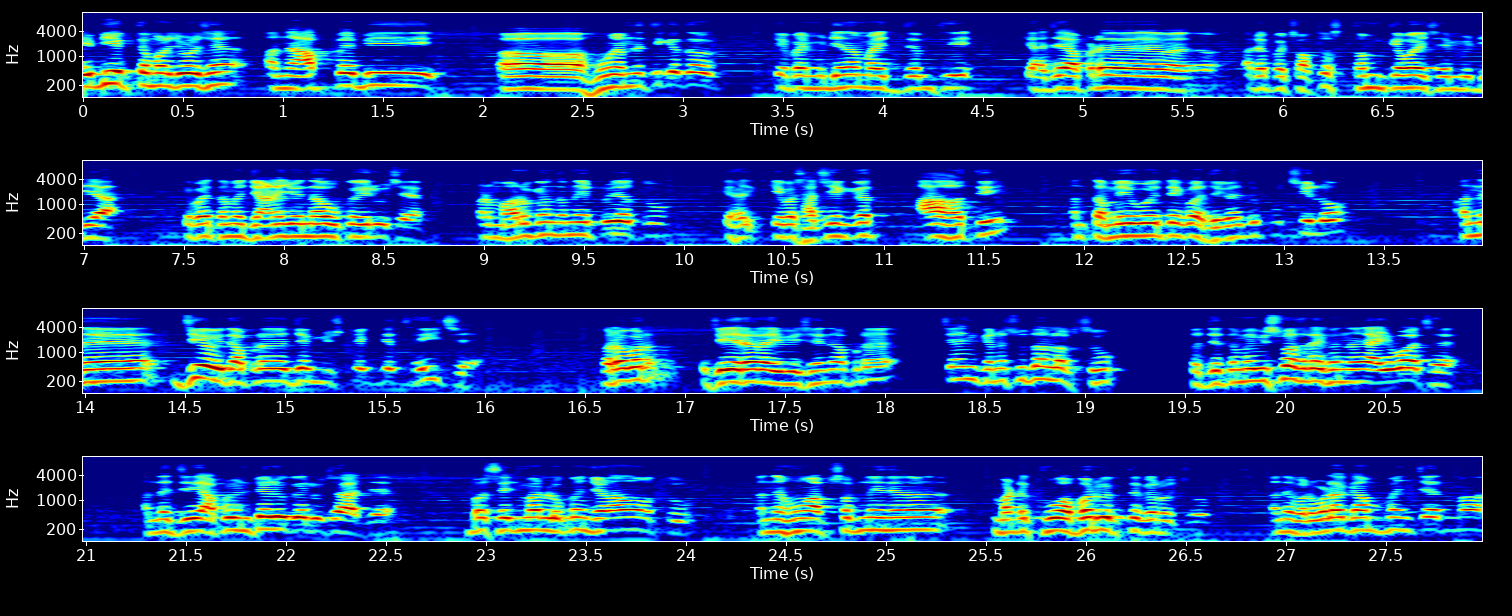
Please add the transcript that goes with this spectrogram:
એ બી એક તમારી જોડે છે અને આપે બી હું એમ નથી કહેતો કે ભાઈ મીડિયાના માધ્યમથી કે આજે આપણે, અરે ભાઈ ચોથો સ્તંભ કહેવાય છે મીડિયા કે ભાઈ તમે જાણી જોઈને આવું કર્યું છે. પણ મારું કેમ તમને એટલું જ હતું કે ભાઈ સાચી હકીકત આ હતી અને તમે એવું હોય તો એક વાર અધિકારી પૂછી લો. અને જે હોય તો આપણે જે મિસ્ટેક જે થઈ છે, બરાબર? જે એરર આવી છે એને આપણે ચેન્જ કરીને સુધાર લખશું. તો જે તમે વિશ્વાસ રાખીને આવ્યા છે અને જે આપણું ઇન્ટરવ્યૂ કર્યું છે આજે, બસ એ જ મારે લોકોને જણાવવું હતું. અને હું આપ સૌને એના માટે ખૂબ આભાર વ્યક્ત કરું છું. અને વરવાડા ગ્રામ પંચાયતમાં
